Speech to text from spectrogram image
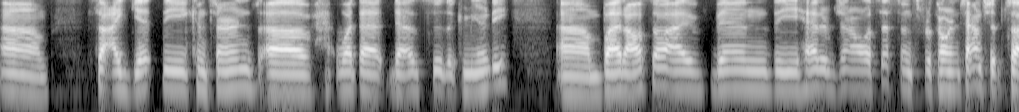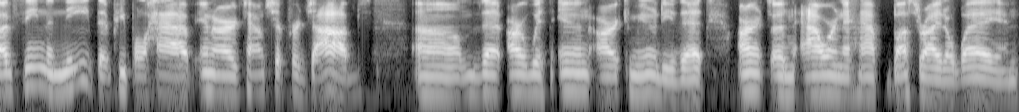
Um, so I get the concerns of what that does to the community. Um, but also, I've been the head of general assistance for Thornton Township, so I've seen the need that people have in our township for jobs um, that are within our community that aren't an hour and a half bus ride away and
